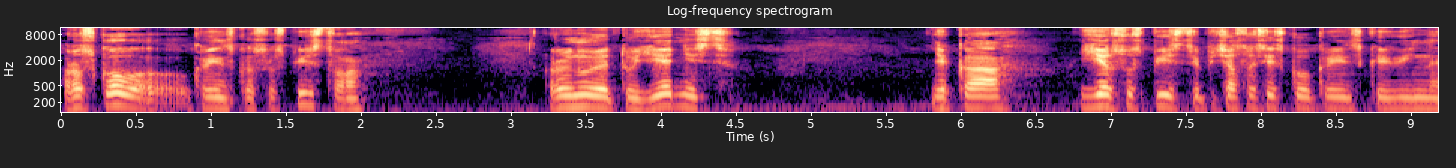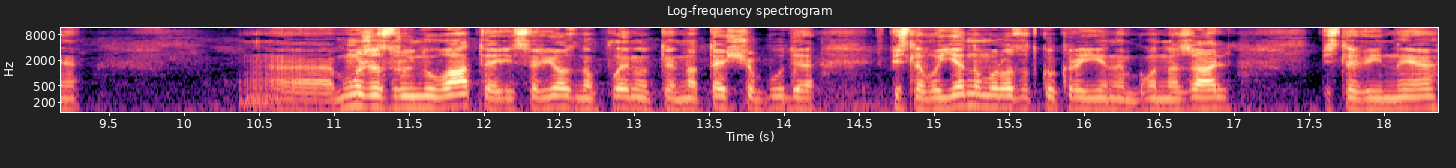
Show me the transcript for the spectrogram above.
розколу українського суспільства, руйнує ту єдність, яка є в суспільстві під час російсько-української війни може зруйнувати і серйозно вплинути на те, що буде в післявоєнному розвитку країни, бо, на жаль, після війни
